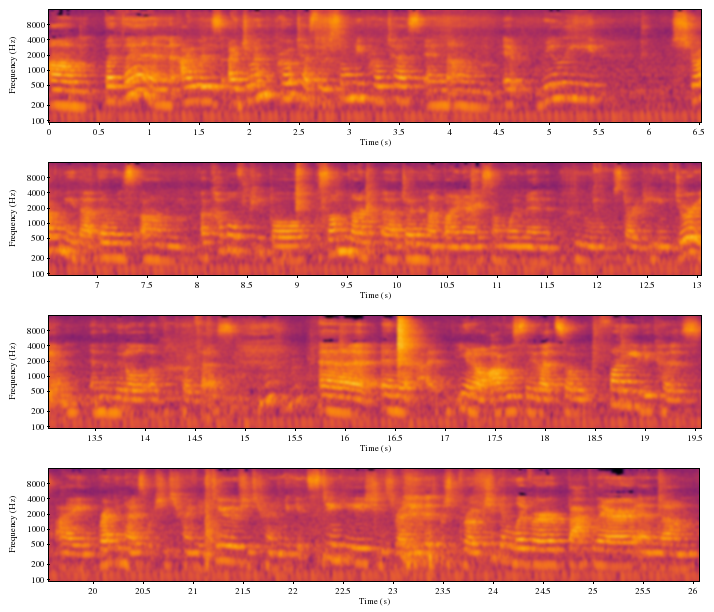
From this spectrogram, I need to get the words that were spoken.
Um, but then I was I joined the protest. There were so many protests, and um, it really struck me that there was um, a couple of people, some non, uh, gender non-binary, some women, who started eating durian in the middle of the protests. Uh, and uh, you know, obviously that's so funny because I recognize what she's trying to do. She's trying to make it stinky. She's ready to throw chicken liver back there, and um,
